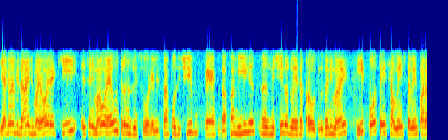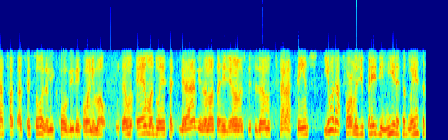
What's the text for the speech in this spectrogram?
E a gravidade maior é que esse animal é um transmissor, ele está positivo perto da família, transmitindo a doença para outros animais e potencialmente também para as, as pessoas ali que convivem com o animal. Então é uma doença grave na nossa região, nós precisamos estar atentos. E uma das formas de prevenir essa doença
